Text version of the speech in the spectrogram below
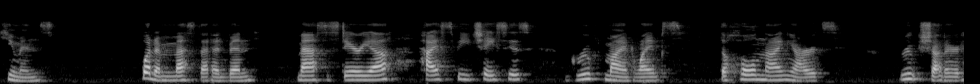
humans. What a mess that had been! Mass hysteria, high-speed chases, group mind wipes, the whole nine yards. Root shuddered.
